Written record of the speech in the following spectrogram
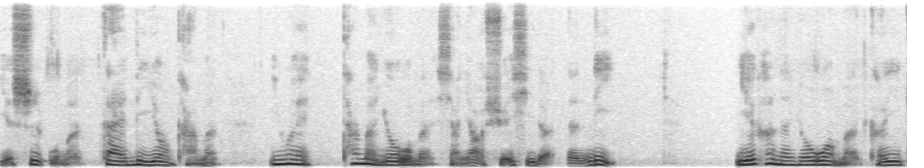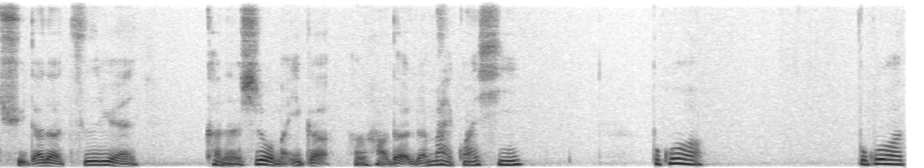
也是我们在利用他们，因为他们有我们想要学习的能力，也可能有我们可以取得的资源，可能是我们一个很好的人脉关系。不过。不过，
